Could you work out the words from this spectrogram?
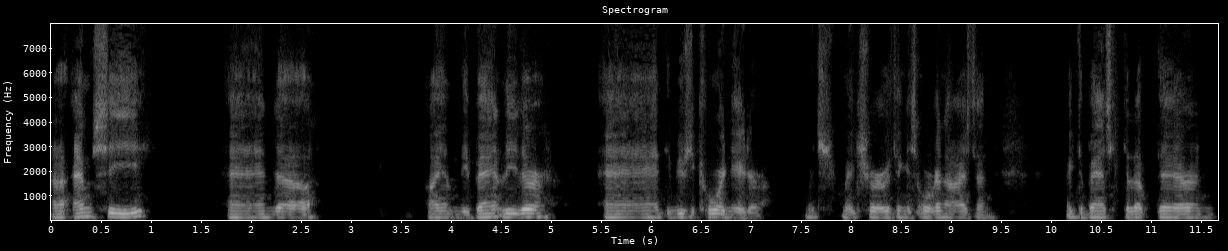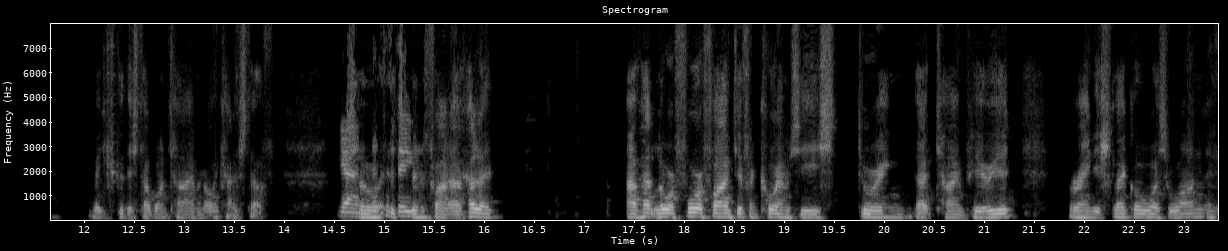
uh, MC and uh, I am the band leader and the music coordinator, which makes sure everything is organized and make the bands get up there and make sure they stop on time and all that kind of stuff. Yeah, so it's big. been fun. I've had a, I've had lower four or five different co-MCs during that time period. Randy Schleckel was one.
